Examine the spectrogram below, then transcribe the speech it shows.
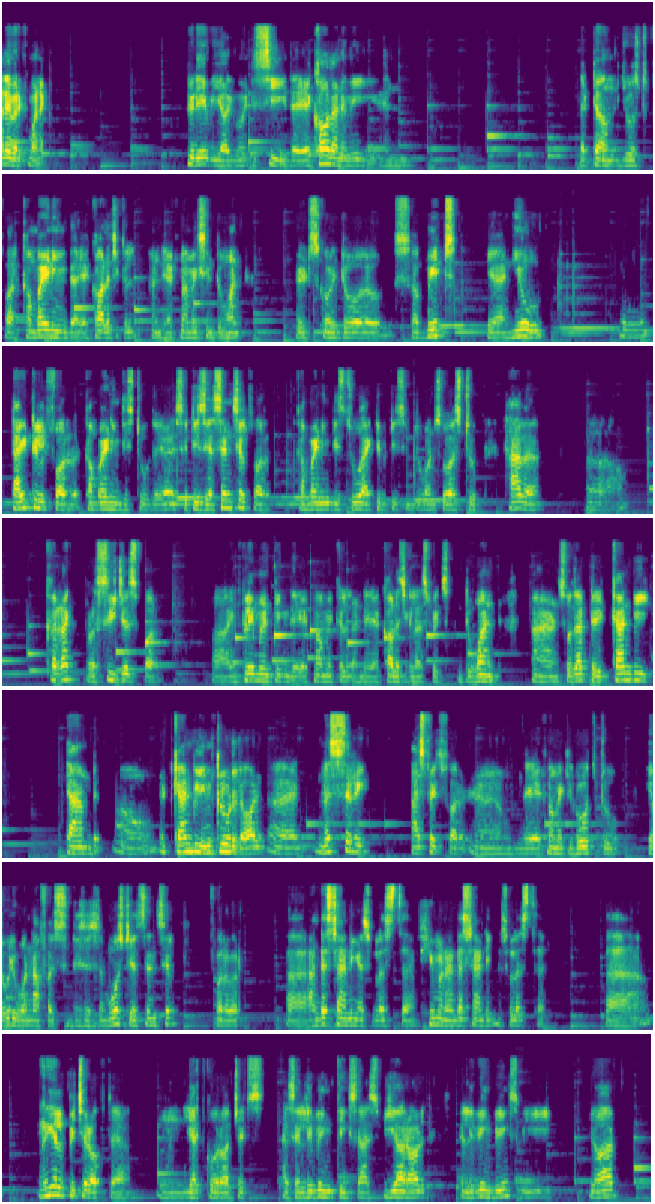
அனைவருக்கும் வணக்கம் Today we are going to see the economy and the term used for combining the ecological and the economics into one. It's going to uh, submit a new uh, title for combining these two. Yes, it is essential for combining these two activities into one so as to have a uh, correct procedures for uh, implementing the economical and the ecological aspects into one. And so that it can be termed uh, it can be included all uh, necessary aspects for um, the economic growth to every one of us. This is the most essential for our uh, understanding as well as the human understanding as well as the uh, real picture of the um, earth core objects as a living things. As we are all living beings we we are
